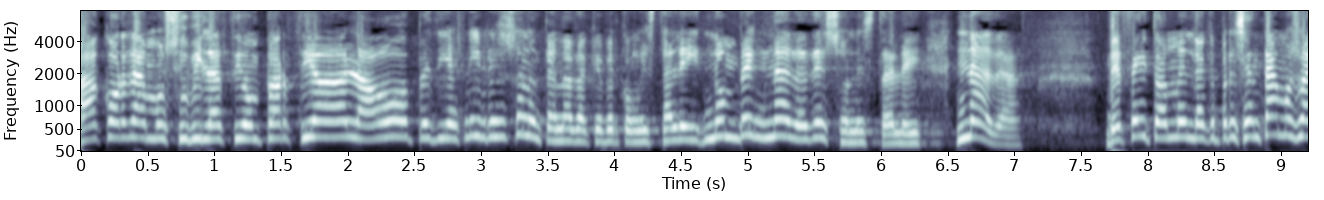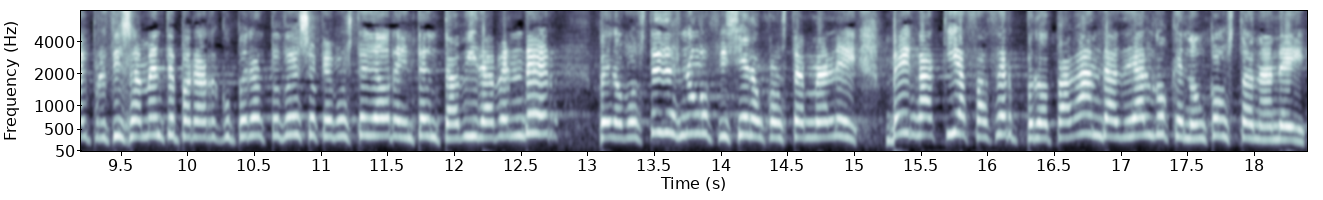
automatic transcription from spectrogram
acordamos jubilación parcial, a OPE, días libres, eso non ten nada que ver con esta lei, non ven nada deso nesta lei, nada. De feito, a emenda que presentamos vai precisamente para recuperar todo eso que vostede agora intenta vir a vender, pero vostedes non o fixeron constar na lei. Ven aquí a facer propaganda de algo que non consta na lei,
